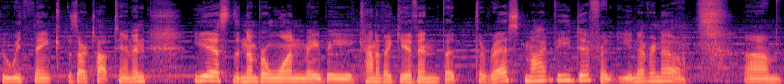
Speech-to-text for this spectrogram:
who we think is our top 10 and yes the number one may be kind of a given but the rest might be different you never know Um,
